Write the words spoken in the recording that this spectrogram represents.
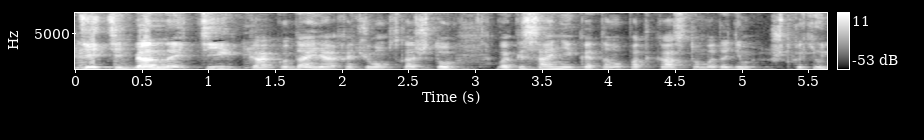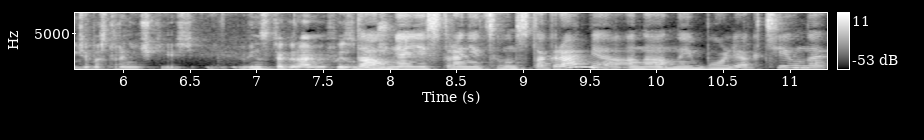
где тебя найти, как, куда. Я хочу вам сказать, что в описании к этому подкасту мы дадим... Что, какие у тебя странички есть? В Инстаграме, в Фейсбуке? Да, у меня есть страница в Инстаграме, она наиболее активная,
